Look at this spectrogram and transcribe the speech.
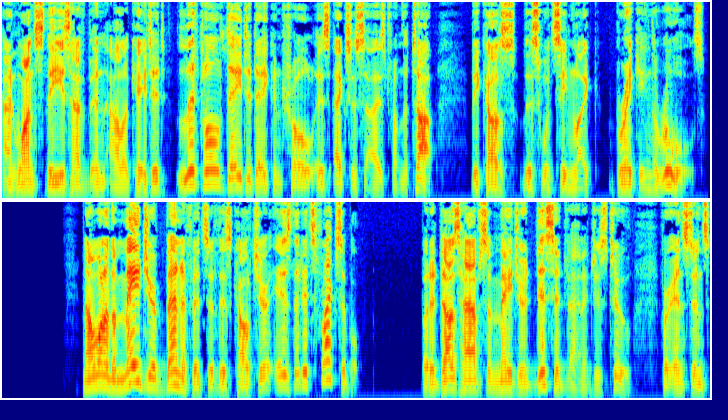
and once these have been allocated, little day to day control is exercised from the top, because this would seem like breaking the rules. Now, one of the major benefits of this culture is that it's flexible. But it does have some major disadvantages, too. For instance,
